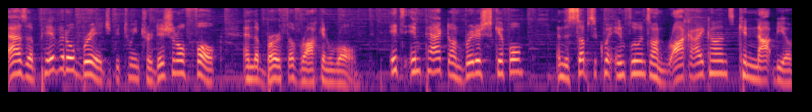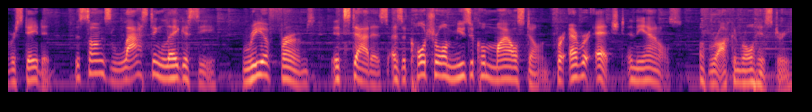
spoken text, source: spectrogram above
as a pivotal bridge between traditional folk and the birth of rock and roll. Its impact on British skiffle and the subsequent influence on rock icons cannot be overstated. The song's lasting legacy reaffirms its status as a cultural and musical milestone forever etched in the annals of rock and roll history.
